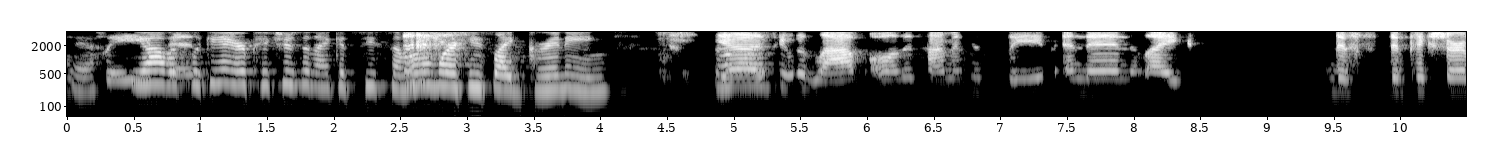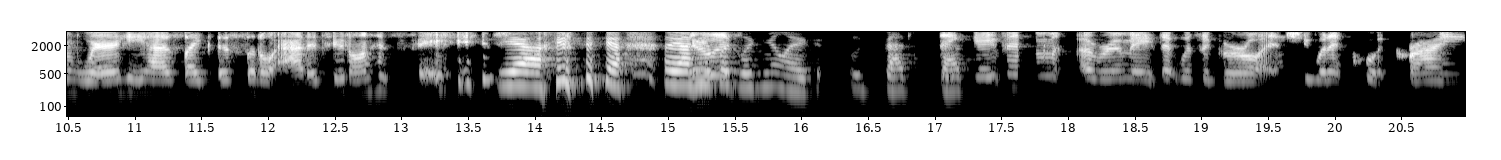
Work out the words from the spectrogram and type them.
his yeah. sleep. Yeah, I was and- looking at your pictures and I could see some of them where he's like grinning. Uh-huh. Yes, he would laugh all the time in his sleep, and then like the the picture of where he has like this little attitude on his face. Yeah, yeah, yeah. It He's like was- looking like that's They that. gave him a roommate that was a girl, and she wouldn't quit crying.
